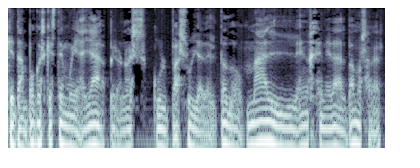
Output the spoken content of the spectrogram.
que tampoco es que esté muy allá, pero no es culpa suya del todo. Mal en general. Vamos a ver.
